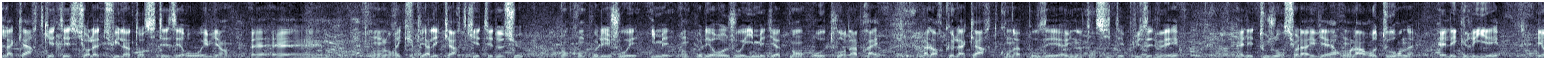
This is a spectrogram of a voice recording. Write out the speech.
La carte qui était sur la tuile intensité 0, eh bien, euh, euh, on récupère les cartes qui étaient dessus, donc on peut les rejouer immédiatement au tour d'après, alors que la carte qu'on a posée à une intensité plus élevée, elle est toujours sur la rivière, on la retourne, elle est grillée et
